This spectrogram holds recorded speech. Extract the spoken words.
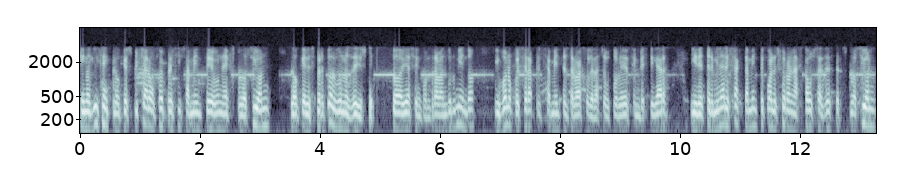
y nos dicen que lo que escucharon fue precisamente una explosión, lo que despertó a algunos de ellos que todavía se encontraban durmiendo, y bueno, pues era precisamente el trabajo de las autoridades investigar y determinar exactamente cuáles fueron las causas de esta explosión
